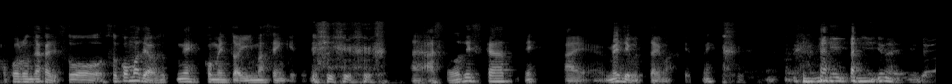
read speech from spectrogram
心の中でそう、そこまではね、コメントは言いませんけどね。あ、あそうですかってね。はい。目で訴えますけどね。見えない目で。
